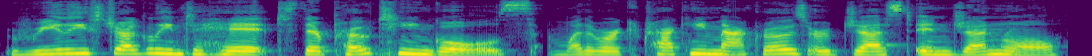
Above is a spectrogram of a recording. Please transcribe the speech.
really struggling to hit their protein goals, whether we're tracking macros or just in general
